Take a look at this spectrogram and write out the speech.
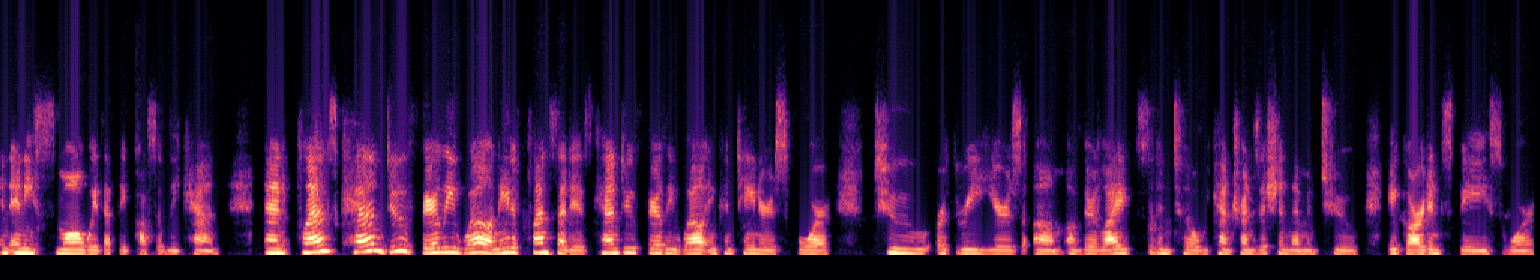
in any small way that they possibly can. And plants can do fairly well, native plants that is, can do fairly well in containers for two or three years um, of their lives until we can transition them into a garden space or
